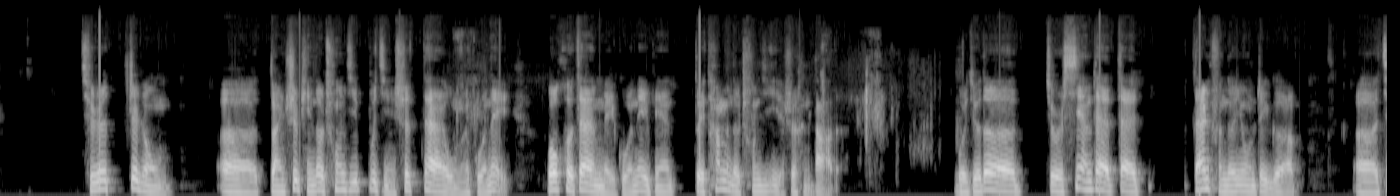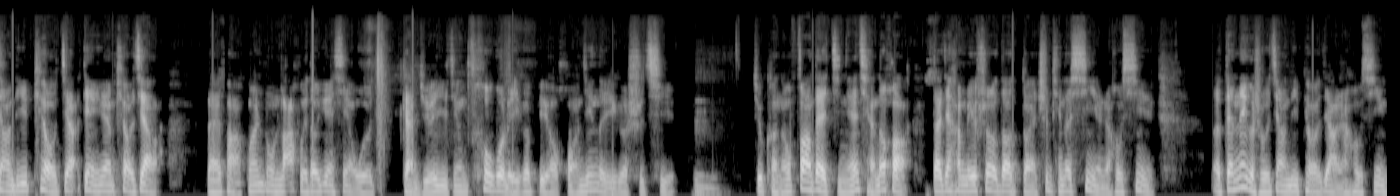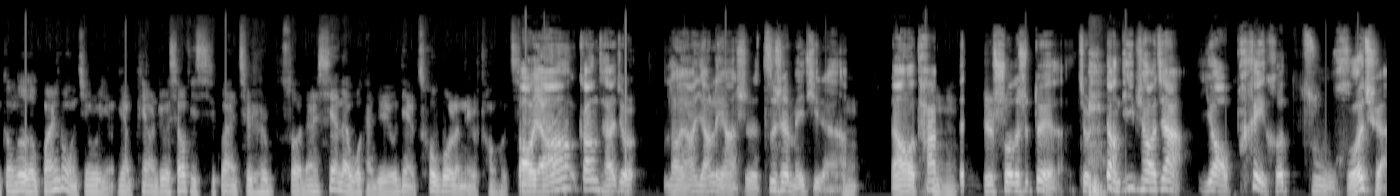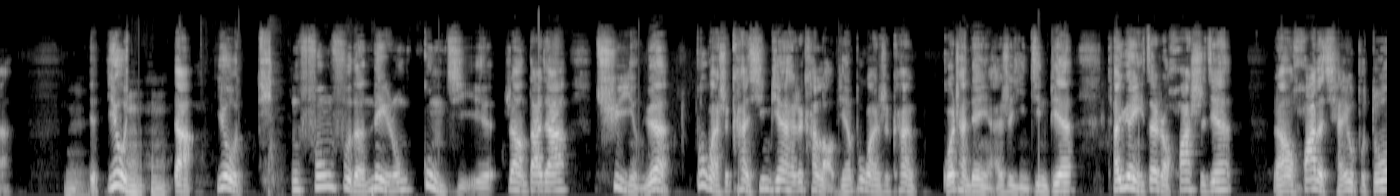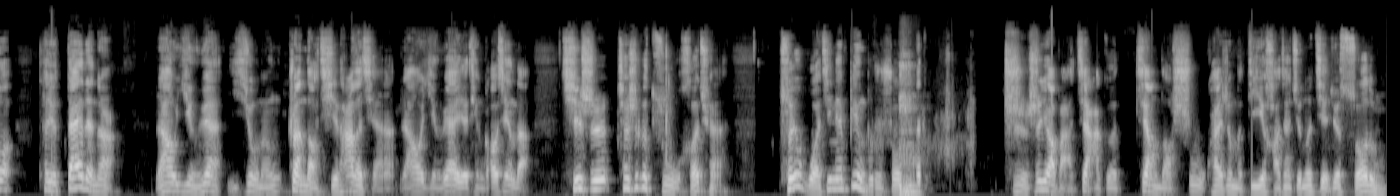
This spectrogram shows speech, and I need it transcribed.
其实这种呃短视频的冲击，不仅是在我们国内，包括在美国那边，对他们的冲击也是很大的。我觉得就是现在在单纯的用这个，呃，降低票价、电影院票价来把观众拉回到院线，我感觉已经错过了一个比较黄金的一个时期。嗯，就可能放在几年前的话，大家还没受到短视频的吸引，然后吸引，呃，在那个时候降低票价，然后吸引更多的观众进入影院，培养这个消费习惯，其实是不错。但是现在我感觉有点错过了那个窗口期。老杨刚才就老杨杨林啊，是资深媒体人啊。然后他其实说的是对的，就是降低票价要配合组合拳，嗯，又价又挺丰富的内容供给，让大家去影院，不管是看新片还是看老片，不管是看国产电影还是引进片，他愿意在这花时间，然后花的钱又不多，他就待在那儿，然后影院你就能赚到其他的钱，然后影院也挺高兴的。其实这是个组合拳，所以我今天并不是说。只是要把价格降到十五块这么低，好像就能解决所有的，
